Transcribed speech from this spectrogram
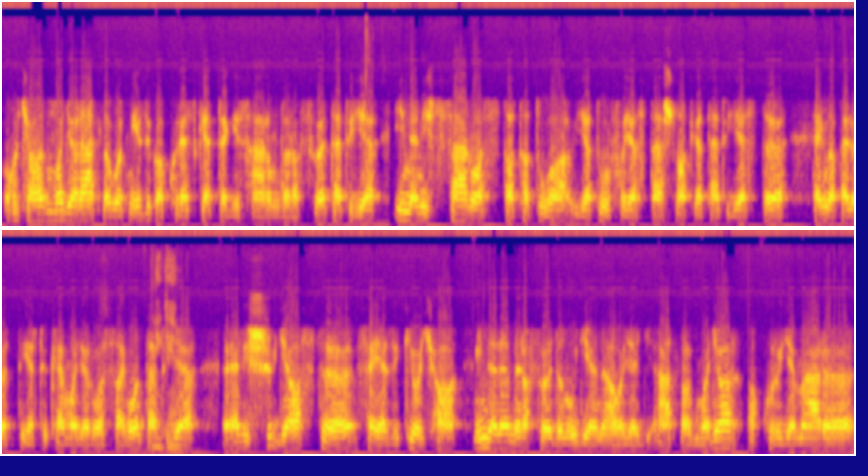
hogyha a magyar átlagot nézzük, akkor ez 2,3 darab föld, tehát ugye innen is származtatható a, ugye a túlfogyasztás napja, tehát ugye ezt tegnap előtt értük el Magyarországon, tehát Igen. ugye ez is ugye azt fejezi ki, hogyha minden ember a Földön úgy élne, hogy egy átlag magyar, akkor ugye már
